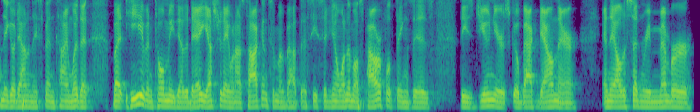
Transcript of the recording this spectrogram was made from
they go down and they spend time with it. But he even told me the other day, yesterday, when I was talking to him about this, he said, you know, one of the most powerful things is these juniors go back down there and they all of a sudden remember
